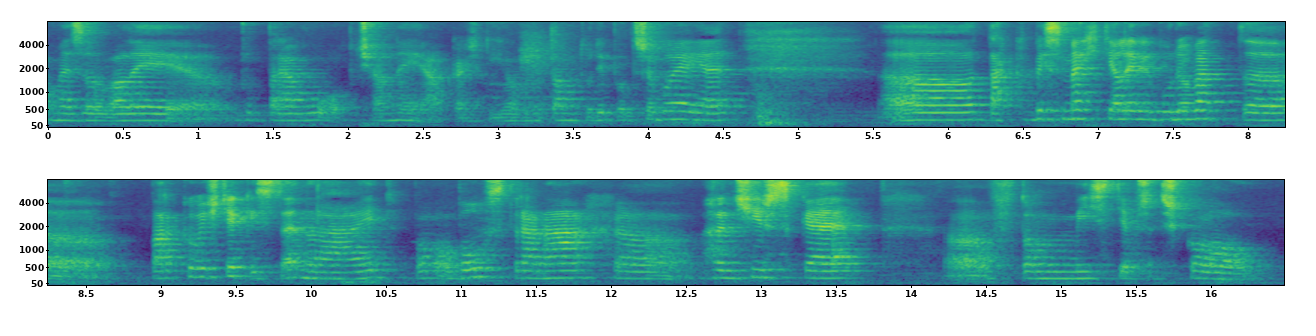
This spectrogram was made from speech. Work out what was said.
omezovali eh, dopravu občany a každýho, kdo tam tudy potřebuje jet, eh, tak bychom chtěli vybudovat eh, parkoviště Kiss and Ride po obou stranách Hrnčířské v tom místě před školou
